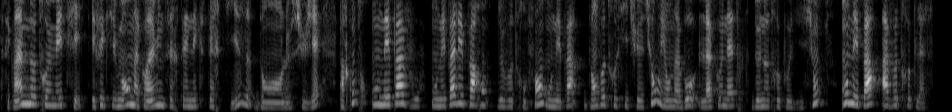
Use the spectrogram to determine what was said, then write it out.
c'est quand même notre métier. Effectivement, on a quand même une certaine expertise dans le sujet. Par contre, on n'est pas vous, on n'est pas les parents de votre enfant, on n'est pas dans votre situation et on a beau la connaître de notre position, on n'est pas à votre place.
